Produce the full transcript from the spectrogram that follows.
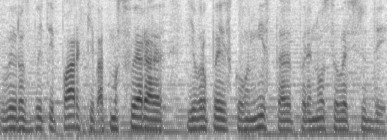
були розбиті парки. Атмосфера європейського міста переносилась сюди.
